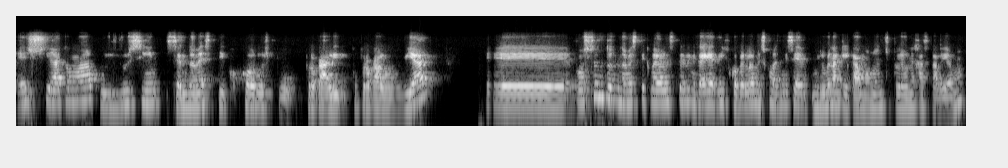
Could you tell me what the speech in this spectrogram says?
έχει άτομα που ζουν σε domestic χώρους που, που προκαλούν βία. Ε, πώς είναι το domestic violence στα ελληνικά, γιατί η κοπέλα μου μιλούμε αγγλικά μόνο και πλέον έχασα τα λόγια μου.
